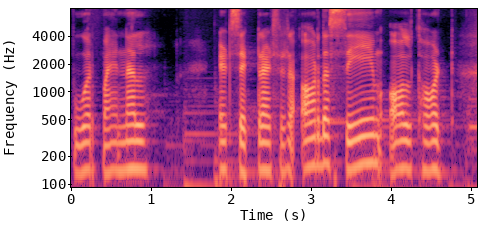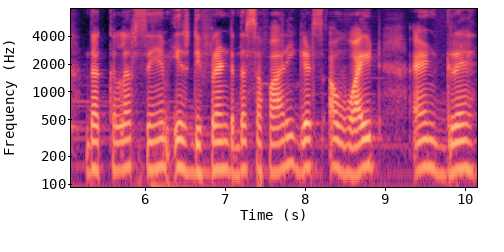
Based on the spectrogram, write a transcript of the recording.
poor panel etc etc are the same all thought. The color same is different. The safari gets a white and gray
